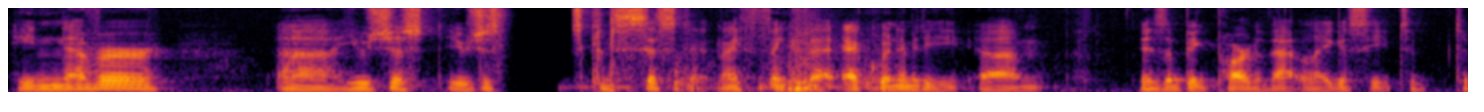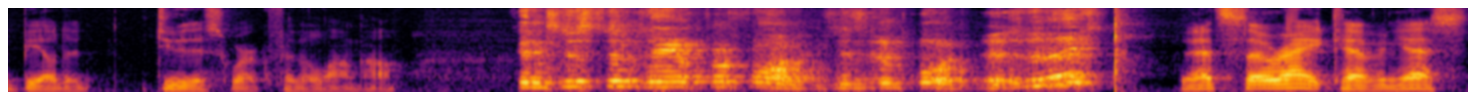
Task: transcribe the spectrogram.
He never, uh, he was just, he was just consistent. And I think that equanimity um, is a big part of that legacy to, to be able to do this work for the long haul. Consistency of performance is important, isn't it? That's so right, Kevin. Yes.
